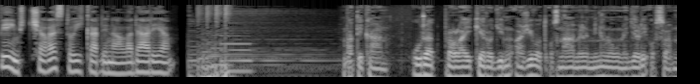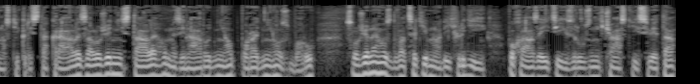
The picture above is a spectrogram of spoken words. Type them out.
v jejímž čele stojí kardinál Ladária. Vatikán. Úřad pro lajky, rodinu a život oznámil minulou neděli o slavnosti Krista Krále založení stálého mezinárodního poradního sboru, složeného z 20 mladých lidí, pocházejících z různých částí světa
